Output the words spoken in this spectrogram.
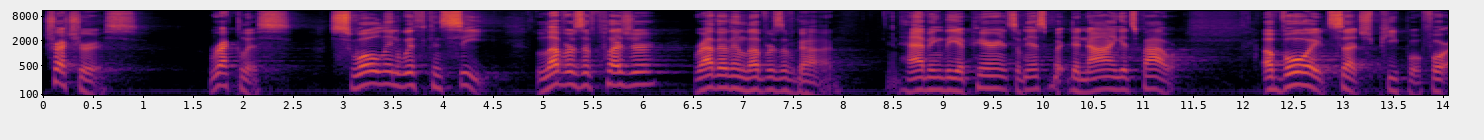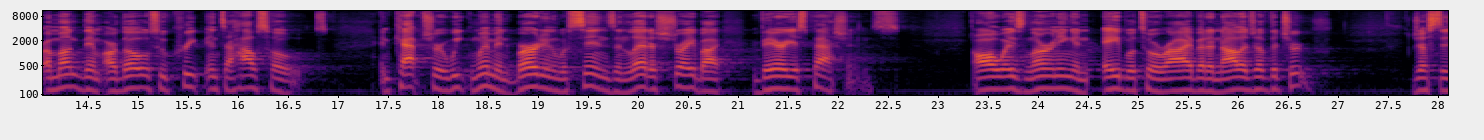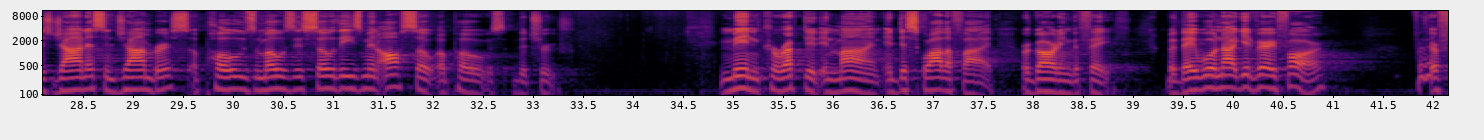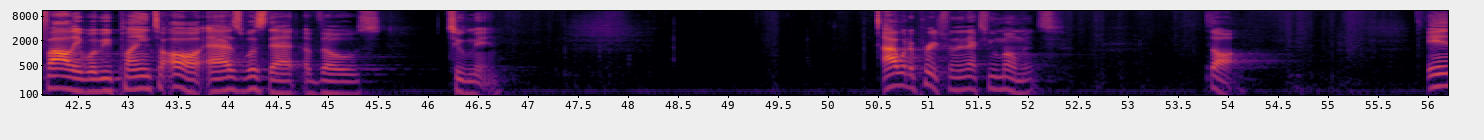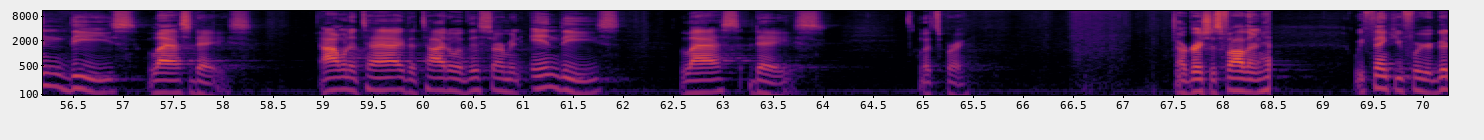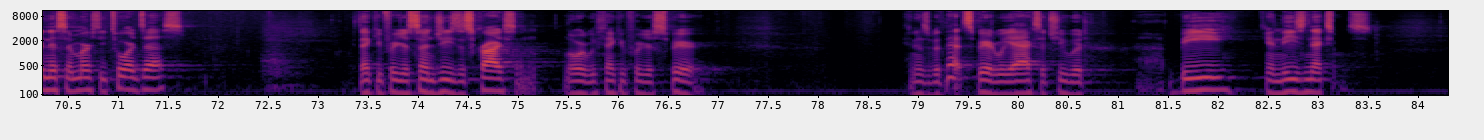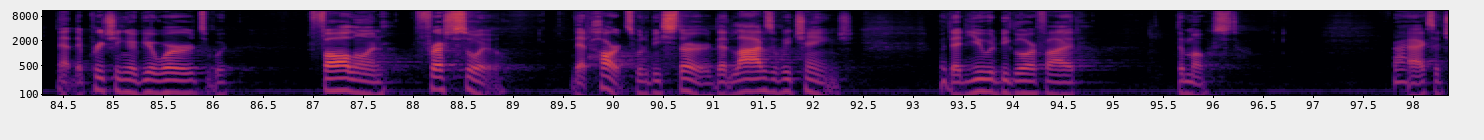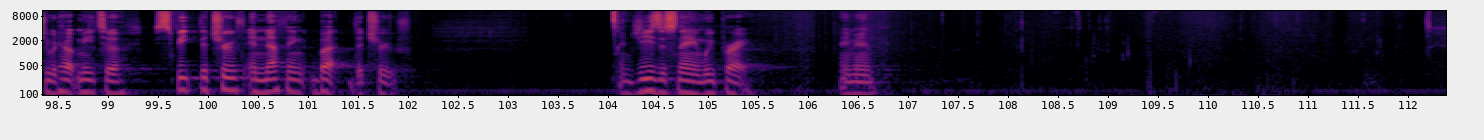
treacherous, reckless, swollen with conceit, lovers of pleasure rather than lovers of God, and having the appearance of this but denying its power. Avoid such people, for among them are those who creep into households and capture weak women burdened with sins and led astray by various passions, always learning and able to arrive at a knowledge of the truth. Just as Jannes and Jambres opposed Moses, so these men also oppose the truth. Men corrupted in mind and disqualified regarding the faith. But they will not get very far, for their folly will be plain to all, as was that of those two men. I would have preached for the next few moments thought in these last days. I want to tag the title of this sermon, In These Last Days. Let's pray. Our gracious Father in heaven, we thank you for your goodness and mercy towards us. Thank you for your Son, Jesus Christ. And Lord, we thank you for your Spirit. And as with that Spirit, we ask that you would uh, be in these next months that the preaching of your words would fall on fresh soil, that hearts would be stirred, that lives would be changed, but that you would be glorified the most. I ask that you would help me to speak the truth and nothing but the truth. In Jesus' name we pray. Amen.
